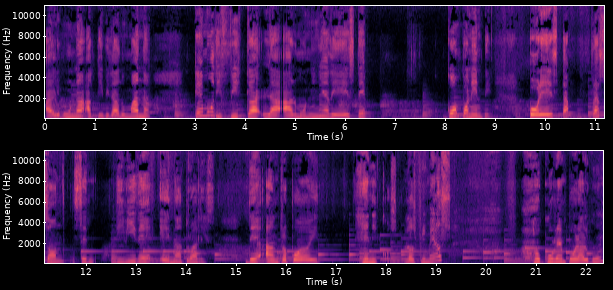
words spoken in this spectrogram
alguna actividad humana que modifica la armonía de este componente. Por esta razón se divide en naturales de antropogénicos. Los primeros ocurren por algún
